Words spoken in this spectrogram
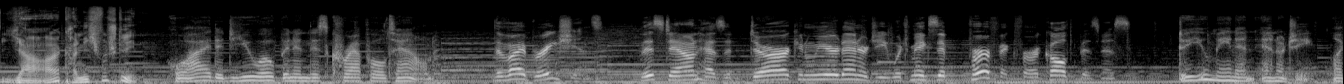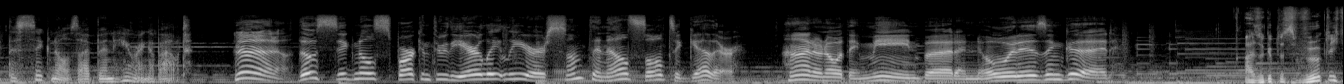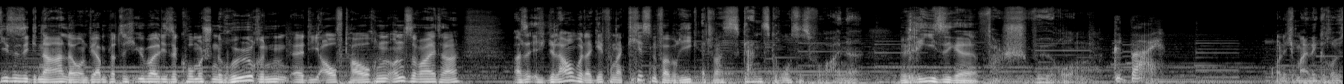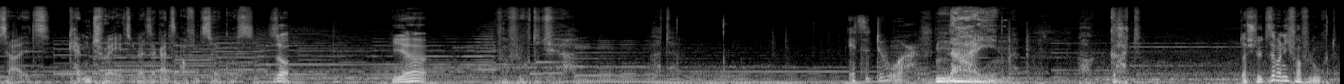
Ja, kann ich verstehen. Why did you open in this crap hole town? The vibrations. This town has a dark and weird energy, which makes it perfect for occult business. Do you mean an energy, like the signals I've been hearing about? No, no, no. Those signals sparking through the air lately are something else altogether. I don't know what they mean, but I know it isn't good. Also gibt es wirklich diese Signale und wir haben plötzlich überall diese komischen Röhren, äh, die auftauchen und so weiter. Also ich glaube, da geht von der Kissenfabrik etwas ganz Großes vor. Eine riesige Verschwörung. Goodbye. Und ich meine größer als Chemtrails oder dieser ganze Affenzirkus. So. Hier. Verfluchte Tür. Warte. It's a door. Nein! Oh Gott. Das Schild ist aber nicht verflucht.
